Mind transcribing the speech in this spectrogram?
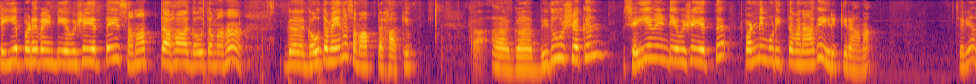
செய்யப்பட வேண்டிய விஷயத்தை சமாப்தா கௌதமா கௌதமேன சமாப்தா கிம் விதூஷகன் செய்ய வேண்டிய விஷயத்தை பண்ணி முடித்தவனாக இருக்கிறானா? சரியா?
